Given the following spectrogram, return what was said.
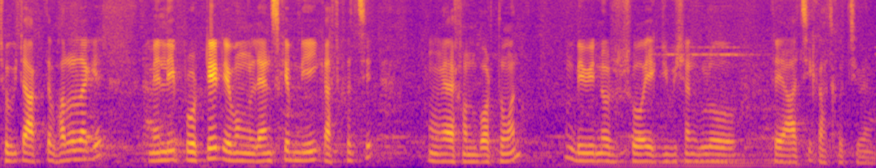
ছবিটা আঁকতে ভালো লাগে। মেনলি পোর্ট্রেট এবং ল্যান্ডস্কেপ নিয়েই কাজ করছি। এখন বর্তমান বিভিন্ন শো এক্সিবিশনগুলোতে আছি কাজ করছি ম্যাম।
